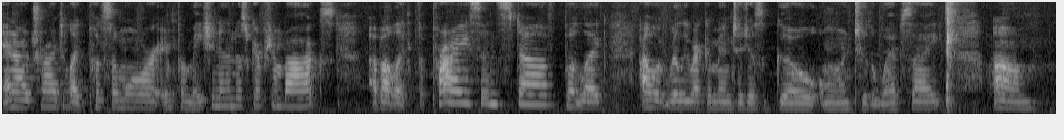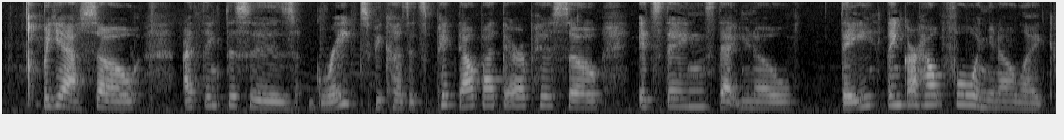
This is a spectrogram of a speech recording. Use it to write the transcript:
and I'll try to like put some more information in the description box about like the price and stuff. But like, I would really recommend to just go on to the website. Um, but yeah, so I think this is great because it's picked out by therapists. So it's things that, you know, they think are helpful and, you know, like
